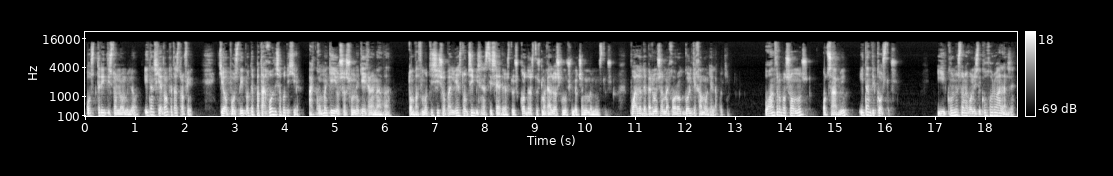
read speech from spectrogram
ως τρίτη στον όμιλο ήταν σχεδόν καταστροφή και οπωσδήποτε παταγώδης αποτυχία. Ακόμα και η Οσασούνα και η Γρανάδα τον βαθμό της ισοπαλίας τον τσίμπησαν στις έδρες τους κόντρα στους μεγαλόσχημους φιλοξενούμενους τους, που άλλοτε περνούσαν με χορό γκολ και χαμόγελα από εκεί. Ο άνθρωπος όμως, ο Τσάβη, ήταν δικός τους. Η εικόνα στον αγωνιστικό χώρο άλλαζε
